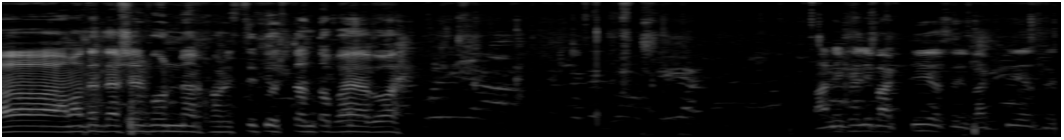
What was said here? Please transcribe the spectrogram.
হ্যাঁ আমাদের দেশের বন্যার পরিস্থিতি অত্যন্ত ভয়াবহ। পানি খালি বাড়তেই আছে বাড়তেই আছে।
